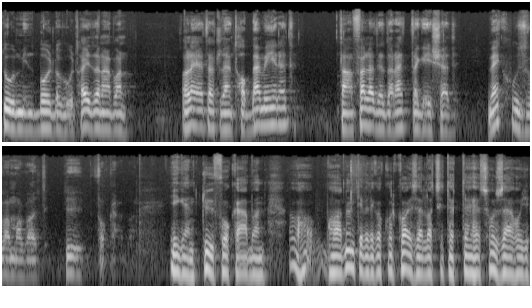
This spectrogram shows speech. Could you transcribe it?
túl, mint boldogult hajdanában. A lehetetlent, ha beméred, tán feleded a rettegésed, meghúzva magad tű fokát. Igen, tűfokában. Ha nem tévedek, akkor Kaiser Laci tette ehhez hozzá, hogy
